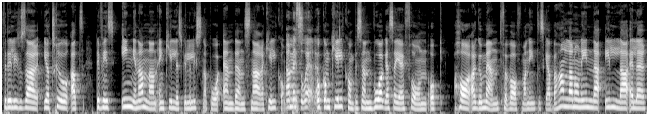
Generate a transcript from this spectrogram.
För det är liksom så här, jag tror att det finns ingen annan en kille skulle lyssna på än dens nära killkompis. Ja, men så är det. Och om killkompisen vågar säga ifrån och har argument för varför man inte ska behandla någon illa eller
